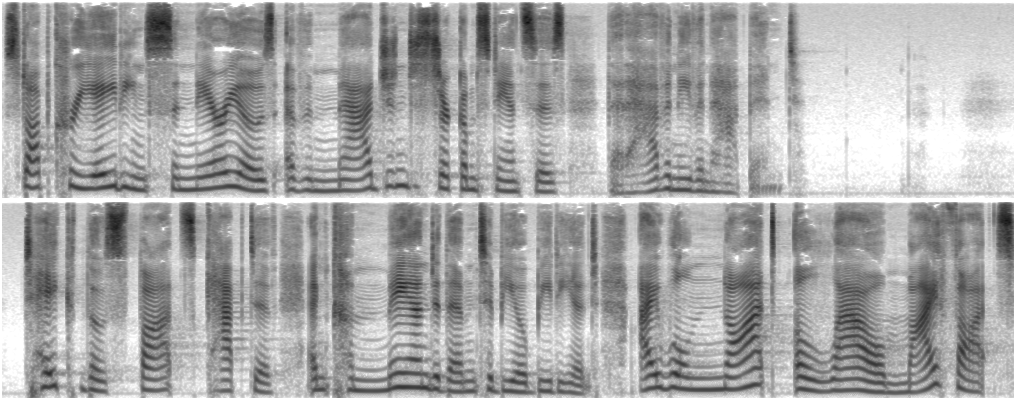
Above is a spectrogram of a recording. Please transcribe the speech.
Stop creating scenarios of imagined circumstances that haven't even happened. Take those thoughts captive and command them to be obedient. I will not allow my thoughts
